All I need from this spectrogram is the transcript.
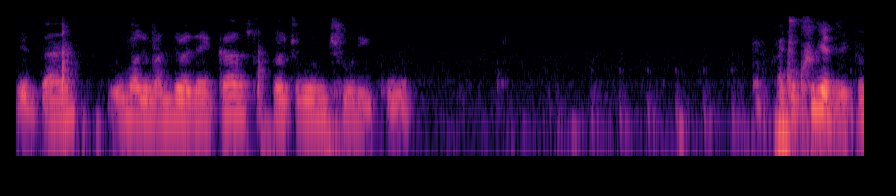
일단 음악을 만들어야 되니까 속도 조금 줄이고 아, 좀 크게 드릴까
